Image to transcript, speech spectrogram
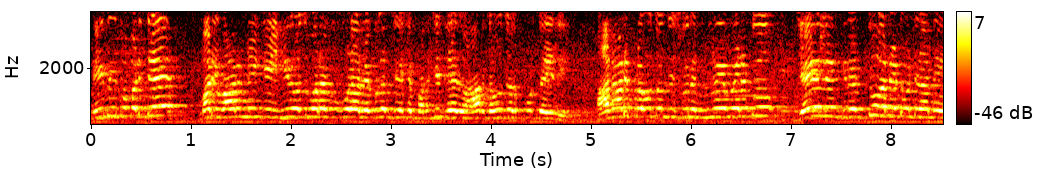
నియమింపబడితే మరి వారిని ఈ రోజు వరకు కూడా రెగ్యులర్ చేసే పరిస్థితి లేదు. ఆరు సంవత్సరాలు పూర్తయింది. ఆనాటి ప్రభుత్వం తీసుకునే నిర్ణయం మేరకు జేఎల్ఎం గ్రెడ్ టూ అనేటువంటి దాన్ని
